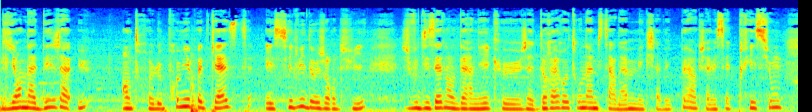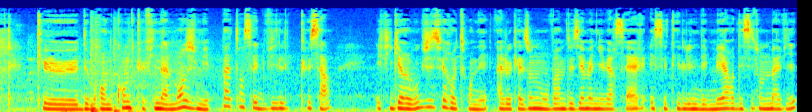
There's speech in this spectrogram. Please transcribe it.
il y en a déjà eu entre le premier podcast et celui d'aujourd'hui. Je vous disais dans le dernier que j'adorais retourner à Amsterdam, mais que j'avais peur, que j'avais cette pression que de me rendre compte que finalement, je n'aimais pas tant cette ville que ça. Et figurez-vous que j'y suis retournée à l'occasion de mon 22e anniversaire et c'était l'une des meilleures décisions de ma vie.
